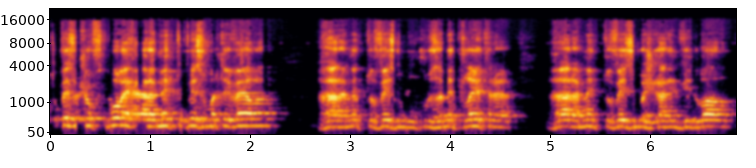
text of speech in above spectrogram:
tu vês um jogo de futebol, é raramente tu vês uma trivela, raramente tu vês um cruzamento de letra, raramente tu vês uma jogada individual,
